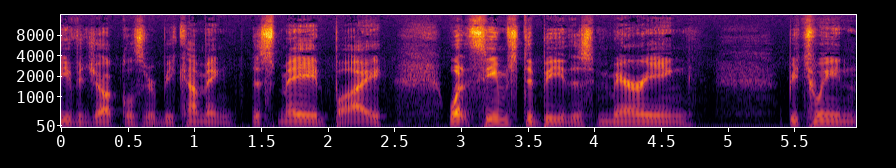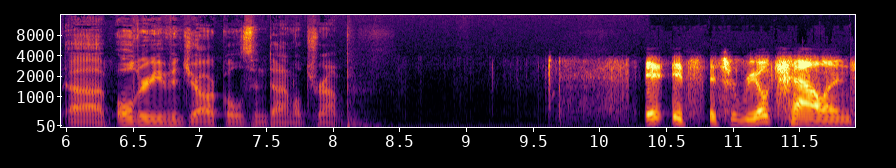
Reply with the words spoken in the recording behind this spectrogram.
evangelicals are becoming dismayed by what seems to be this marrying between uh, older evangelicals and Donald Trump? It, it's it's a real challenge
